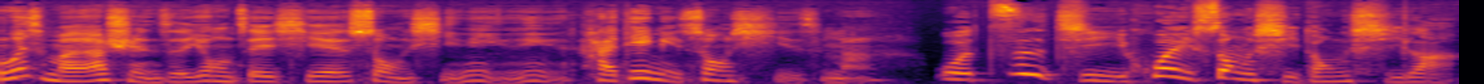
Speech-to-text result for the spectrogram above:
为什么要选择用这些送洗？你你海蒂，你送洗是吗？我自己会送洗东西啦。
